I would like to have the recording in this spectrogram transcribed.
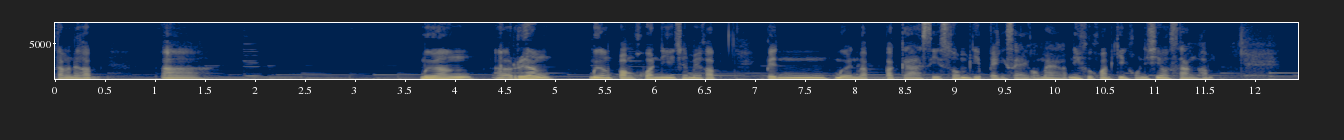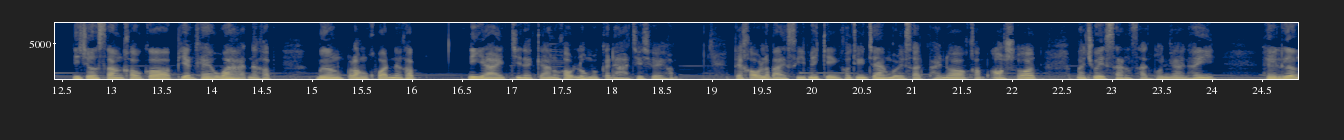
ซังนะครับเมืองอเรื่องเมืองป่องควันนี้ใช่ไหมครับ เป็นเหมือนแบบปากกาสีส้มที่เปล่งแสงออกมาครับนี่คือความคิดของนิชิโนซังครับนิชิโนซังเขาก็เพียงแค่วาดนะครับ เมืองปล่องควันนะครับ นิยายจินตนาการของเขาลงบนกระดาษเฉยๆครับ แต่เขาระบายสีไม่เก่งเขาจึงจ้างบริษัทภายนอกครับเอาชอตมาช่วยสร้างสารรค์ผลงานให้ ให้เรื่อง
